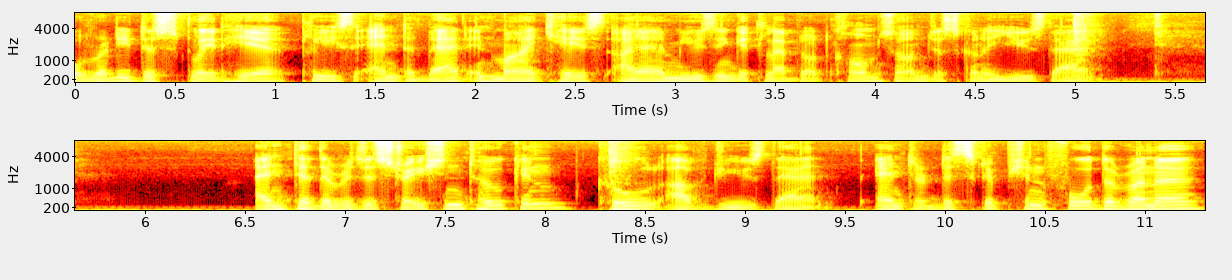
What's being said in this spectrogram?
already displayed here, please enter that. In my case, I am using gitlab.com, so I'm just going to use that enter the registration token. Cool, I've used that. Enter description for the runner.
